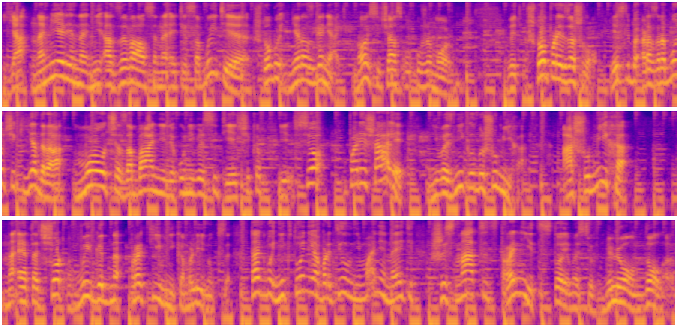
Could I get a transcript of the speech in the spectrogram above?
Я намеренно не отзывался на эти события, чтобы не разгонять, но сейчас уже можно. Ведь что произошло? Если бы разработчики ядра молча забанили университетчиков и все порешали, не возникла бы шумиха. А шумиха на этот счет выгодно противникам Linux. Так бы никто не обратил внимания на эти 16 страниц стоимостью в миллион долларов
